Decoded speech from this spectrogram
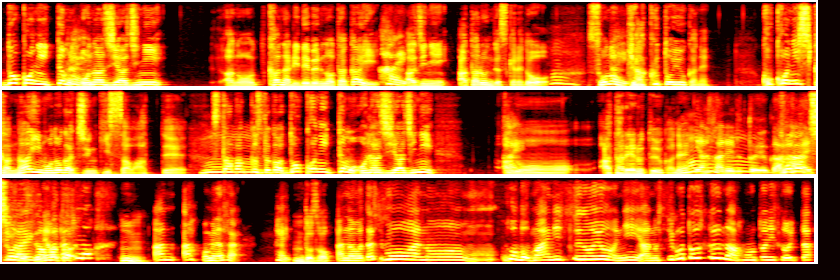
どこに行ってはい。も同じ味に、あのかなりレベルの高いはい。味に当たるんですけれど、うん。その逆というかね、ここにしかないものが純喫茶はあって、うんスターバックスとかはどこに行っても同じ味に、はいあのー当たれるというかね。癒されるというか、このはい、そうですね。違いがまた私もうん、あんあごめんなさい。うんどうぞ。あの私もあのほぼ毎日のようにあの仕事をするのは本当にそういった、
